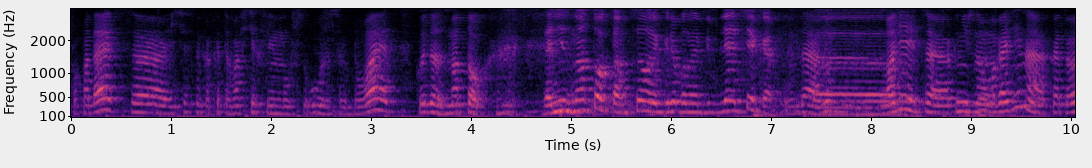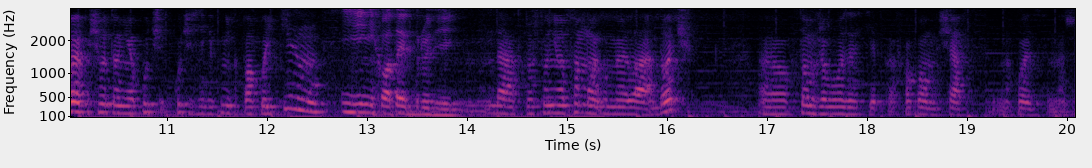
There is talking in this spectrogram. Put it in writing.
попадается, естественно, как это во всех фильмах ужас- ужасах бывает, какой-то знаток. Да не знаток, там целая гребаная библиотека. Да, Э, ну, владелица книжного да. магазина, которая почему-то у нее куча, куча всяких книг по оккультизму. И ей не хватает друзей. Да, потому что у нее самой умерла дочь э, в том же возрасте, в каком сейчас находится наша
